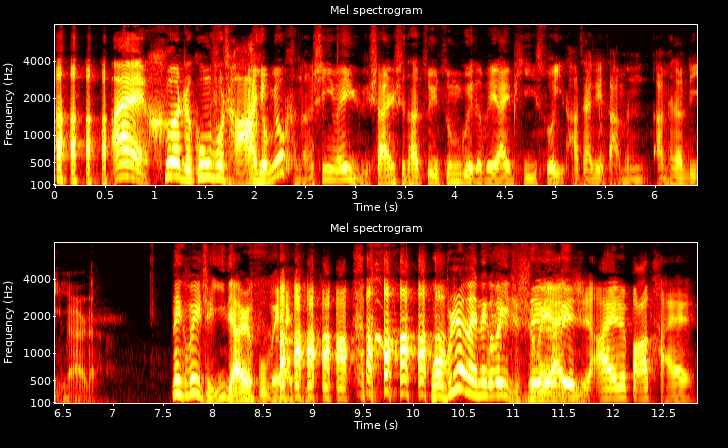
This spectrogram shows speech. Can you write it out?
哎，喝着功夫啊，茶。有没有可能是因为雨山是他最尊贵的 VIP，所以他才给咱们安排到里面的？那个位置一点也不 VIP，我不认为那个位置是那个位置 VIP。挨着吧台，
